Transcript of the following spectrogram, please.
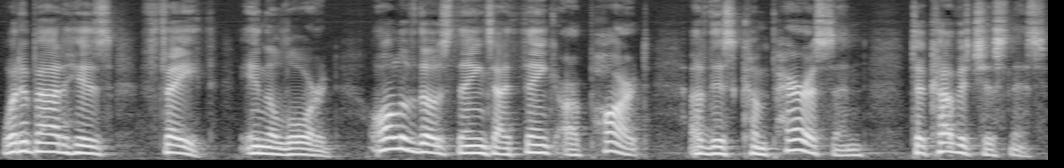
What about his faith in the Lord? All of those things, I think, are part of this comparison to covetousness.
